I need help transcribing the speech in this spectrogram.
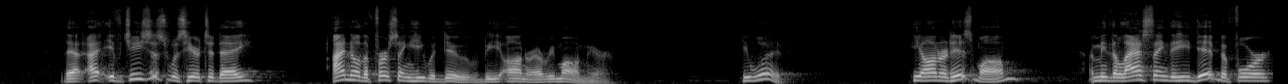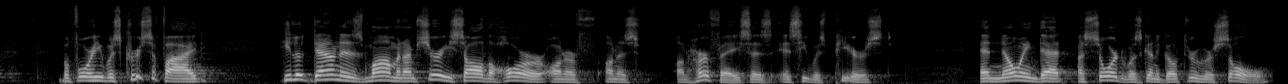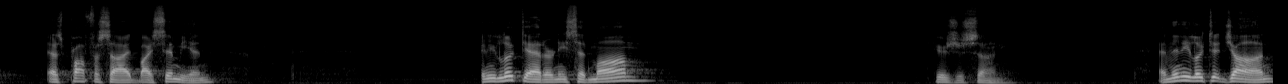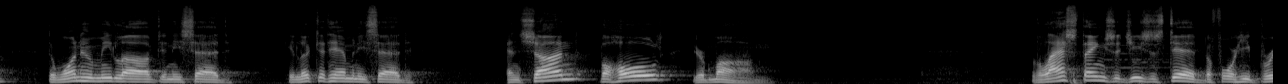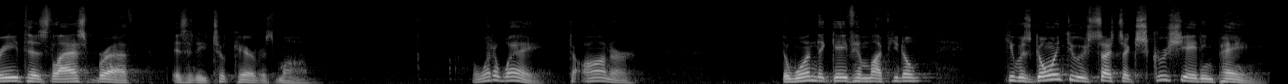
that I, if Jesus was here today, I know the first thing he would do would be honor every mom here. He would. He honored his mom. I mean, the last thing that he did before, before he was crucified, he looked down at his mom, and I'm sure he saw the horror on her, on his on her face as, as he was pierced, and knowing that a sword was going to go through her soul, as prophesied by Simeon. And he looked at her and he said, Mom, here's your son. And then he looked at John, the one whom he loved, and he said, He looked at him and he said, And son, behold your mom. The last things that Jesus did before he breathed his last breath is that he took care of his mom. And what a way to honor the one that gave him life. You know, he was going through such excruciating pain.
